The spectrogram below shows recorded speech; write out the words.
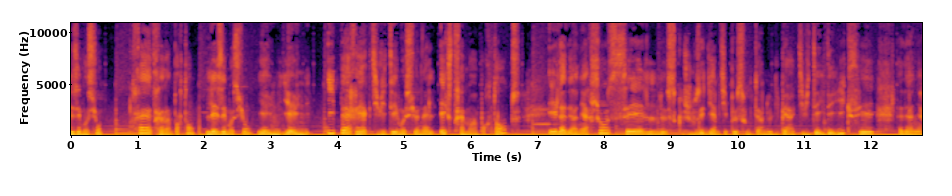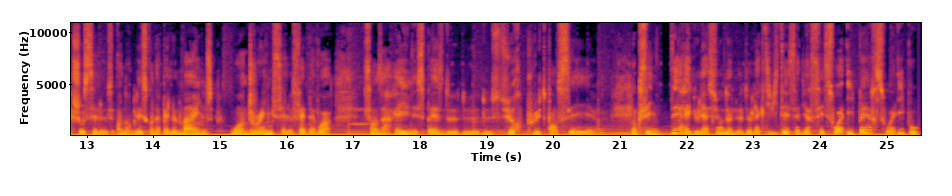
les émotions. Très très important. Les émotions, il y a une hyper-réactivité émotionnelle extrêmement importante. Et la dernière chose, c'est ce que je vous ai dit un petit peu sous le terme de l'hyperactivité idéique, c'est la dernière chose, c'est en anglais ce qu'on appelle le mind wandering, c'est le fait d'avoir sans arrêt une espèce de, surplus de pensée. Euh. Donc c'est une dérégulation de, de l'activité, c'est-à-dire c'est soit hyper, soit hypo.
